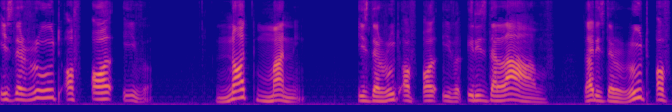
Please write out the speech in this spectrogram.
is the root of all evil. Not money is the root of all evil, it is the love that is the root of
